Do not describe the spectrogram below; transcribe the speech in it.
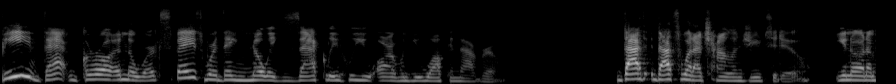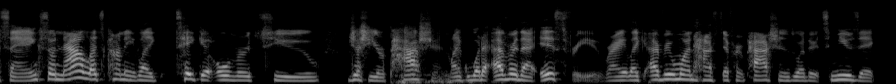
be that girl in the workspace where they know exactly who you are when you walk in that room. That that's what I challenge you to do. You know what I'm saying? So now let's kind of like take it over to just your passion, like whatever that is for you, right? Like everyone has different passions, whether it's music,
